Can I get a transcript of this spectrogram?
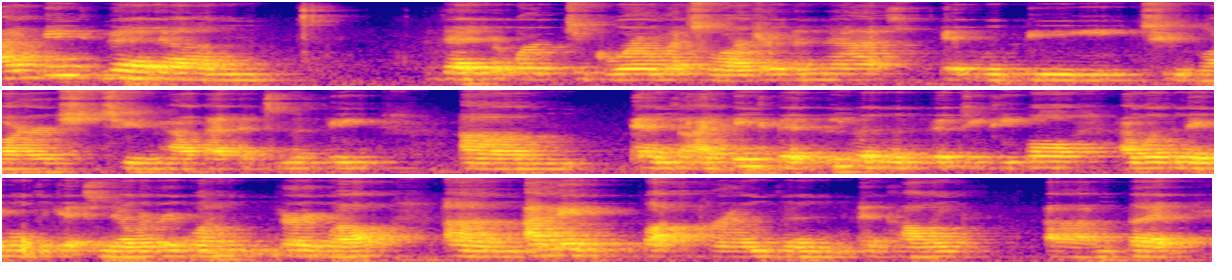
I think that, um, that if it were to grow much larger than that, it would be too large to have that intimacy. Um, and I think that even with 50 people, I wasn't able to get to know everyone very well. Um, I made lots of friends and, and colleagues, um, but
